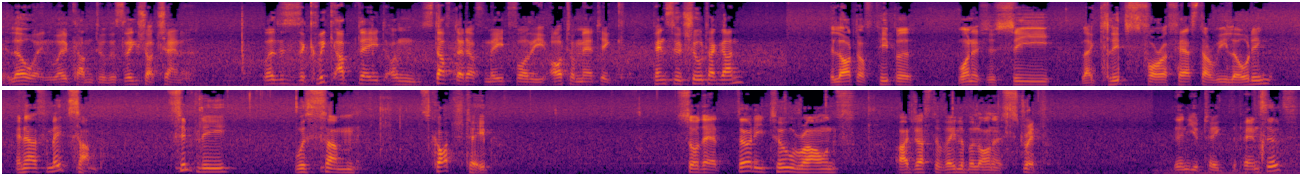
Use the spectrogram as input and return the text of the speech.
Hello and welcome to the Slingshot channel. Well, this is a quick update on stuff that I've made for the automatic pencil shooter gun. A lot of people wanted to see like clips for a faster reloading and I've made some. Simply with some scotch tape so that 32 rounds are just available on a strip. Then you take the pencils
